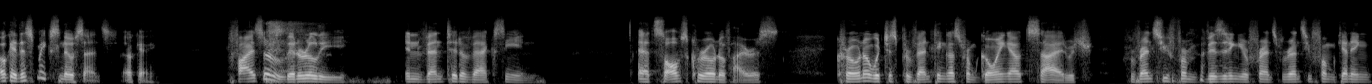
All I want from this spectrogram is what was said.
Okay, this makes no sense. Okay, Pfizer literally invented a vaccine that solves coronavirus, corona, which is preventing us from going outside, which prevents you from visiting your friends, prevents you from getting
